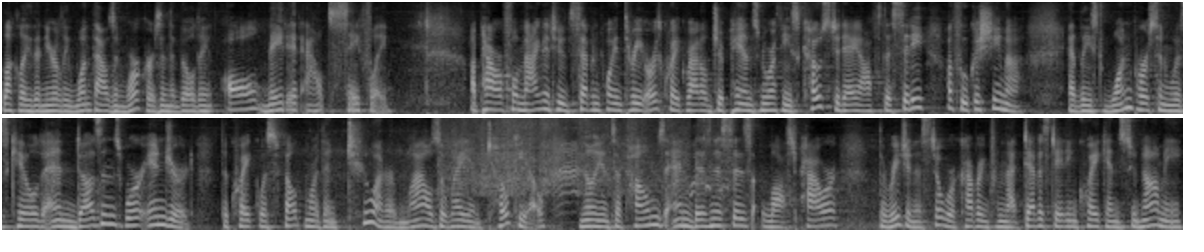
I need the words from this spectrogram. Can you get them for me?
Luckily, the nearly 1,000 workers in the building all made it out safely. A powerful magnitude 7.3 earthquake rattled Japan's northeast coast today off the city of Fukushima. At least one person was killed and dozens were injured. The quake was felt more than 200 miles away in Tokyo. Millions of homes and businesses lost power. The region is still recovering from that devastating quake and tsunami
